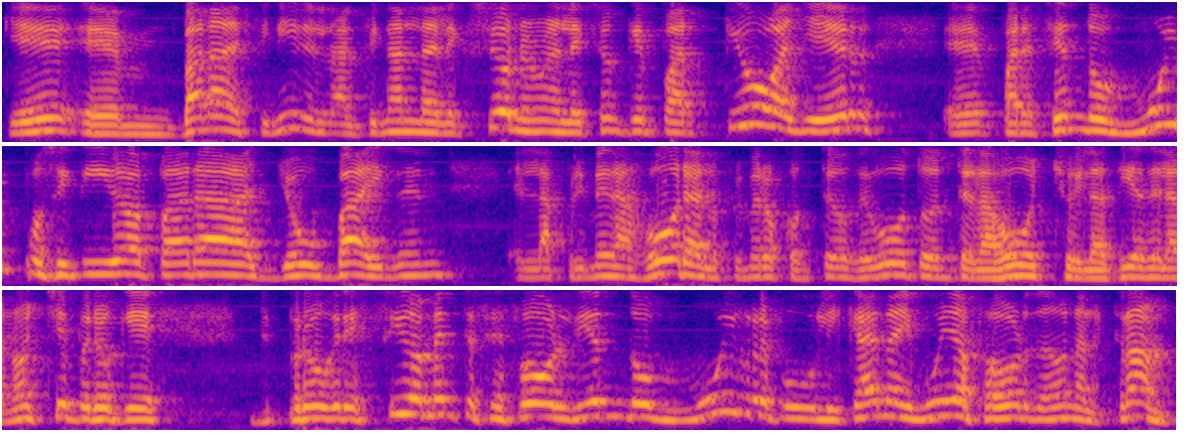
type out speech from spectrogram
que eh, van a definir al final la elección, en una elección que partió ayer pareciendo muy positiva para Joe Biden en las primeras horas, los primeros conteos de votos entre las 8 y las 10 de la noche, pero que progresivamente se fue volviendo muy republicana y muy a favor de Donald Trump.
